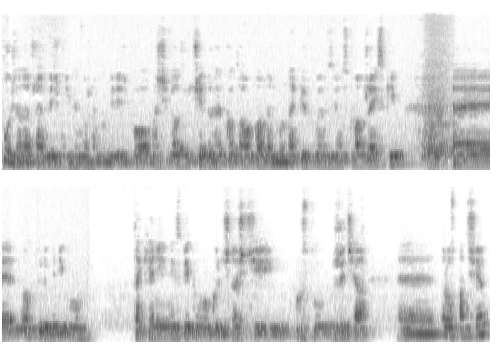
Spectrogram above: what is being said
późno zacząłem być mnichem, można powiedzieć, bo właściwie odwróciłem trochę kota ogonem, bo najpierw byłem w związku małżeńskim, e, no, który w wyniku takich, a nie innych zbiegów okoliczności po prostu życia e, rozpadł się,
